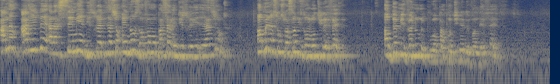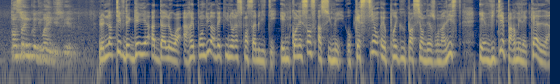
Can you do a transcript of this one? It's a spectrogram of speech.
à même arriver à la semi-industrialisation et nos enfants vont passer à l'industrialisation. En 1960, ils ont vendu les fèves. En 2020, nous ne pouvons pas continuer de vendre des fèves. Pensons une Côte d'Ivoire industrielle. Le natif de Guéya Adaloa a répondu avec une responsabilité et une connaissance assumée aux questions et préoccupations des journalistes et invités parmi lesquels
